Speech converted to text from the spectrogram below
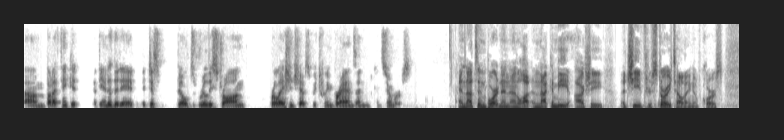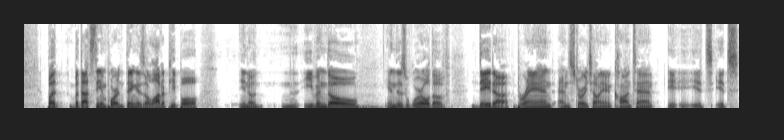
Um, but I think it, at the end of the day, it, it just builds really strong relationships between brands and consumers. And that's important and, and a lot and that can be actually achieved through storytelling, of course. But but that's the important thing is a lot of people, you know, even though in this world of data, brand and storytelling and content, it, it's it's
